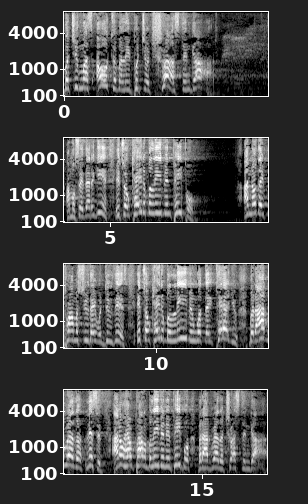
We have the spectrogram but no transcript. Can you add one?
but you must ultimately put your trust in God. I'm going to say that again. It's okay to believe in people. I know they promised you they would do this. It's okay to believe in what they tell you, but I'd rather, listen, I don't have a problem believing in people, but I'd rather trust in God.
